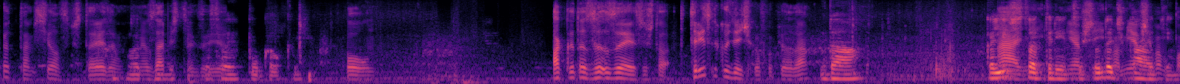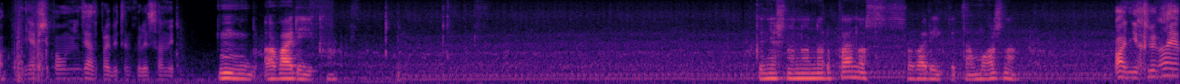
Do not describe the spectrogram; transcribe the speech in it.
Что ты там сел с пистолетом? У меня вот запись со тогда своей пукалкой. клоун. Так, это ЗЗ, если что. Ты 30 кузнечиков купил, да? Да. Количество А, не- 30, мне вообще, удочка вообще, по- 1. по- мне вообще, по-моему, нельзя с пробитым колесом. М, аварийка. Конечно, на НРП, но с аварийкой там можно. А, ни хрена я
